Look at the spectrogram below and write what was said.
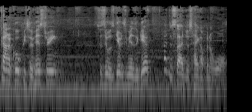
Kind of cool piece of history. Since it was given to me as a gift, I decided to just hang up in a wall.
